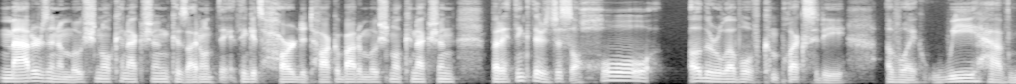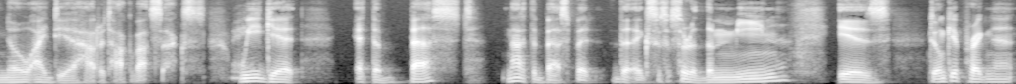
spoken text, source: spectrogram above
matters in emotional connection because I don't think I think it's hard to talk about emotional connection, but I think there's just a whole other level of complexity of like we have no idea how to talk about sex. We get at the best, not at the best, but the sort of the mean is don't get pregnant,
